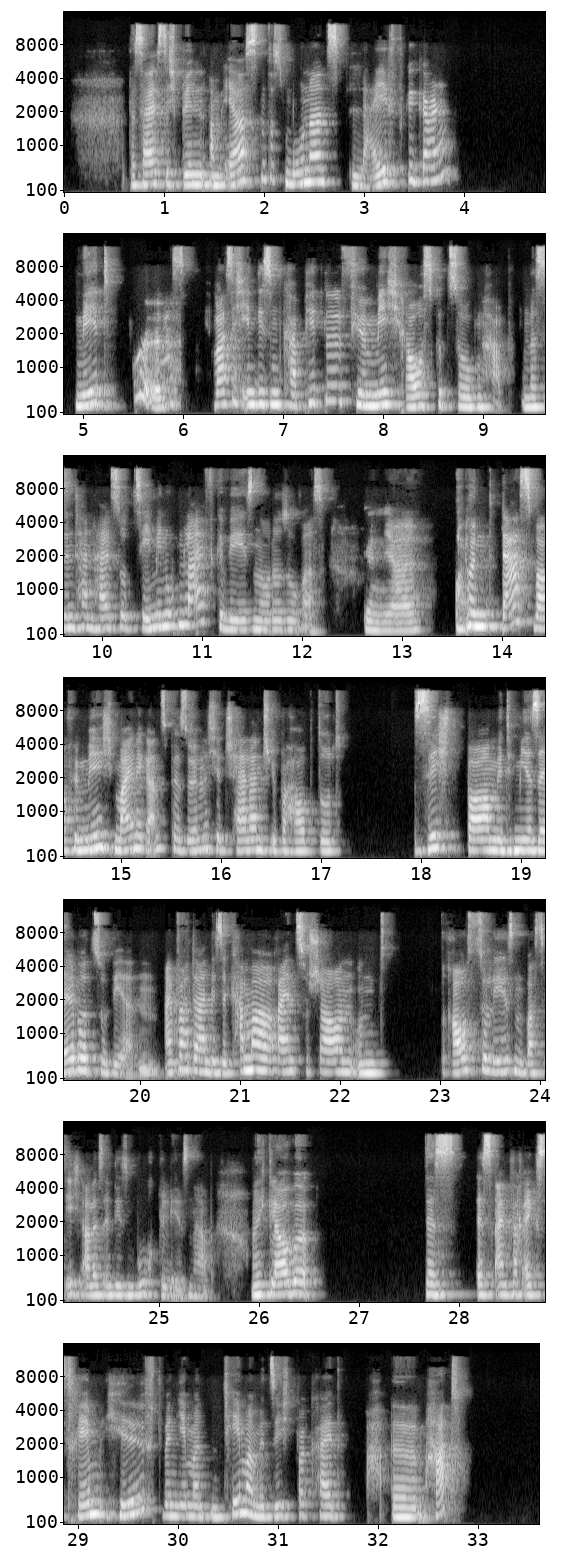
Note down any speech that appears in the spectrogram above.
Das heißt, ich bin am 1. des Monats live gegangen mit, cool. was, was ich in diesem Kapitel für mich rausgezogen habe. Und das sind dann halt so zehn Minuten live gewesen oder sowas. Genial. Und das war für mich meine ganz persönliche Challenge, überhaupt dort sichtbar mit mir selber zu werden. Einfach da in diese Kamera reinzuschauen und rauszulesen, was ich alles in diesem Buch gelesen habe. Und ich glaube, dass es einfach extrem hilft, wenn jemand ein Thema mit Sichtbarkeit äh, hat,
